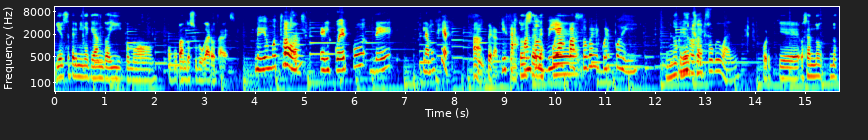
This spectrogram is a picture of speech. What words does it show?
y él se termina quedando ahí como ocupando su lugar otra vez. Me dio mucho... Con el cuerpo de la mujer. Ah, Sí, espera. Quizás Entonces, cuántos días pasó con el cuerpo de ahí. No creo que tampoco igual. Porque, o sea, no, no,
